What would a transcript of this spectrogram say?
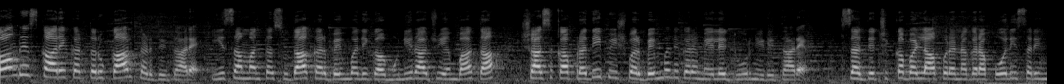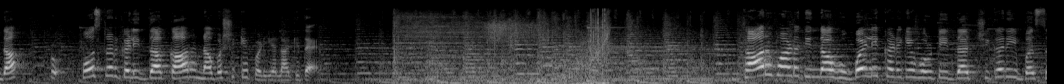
ಕಾಂಗ್ರೆಸ್ ಕಾರ್ಯಕರ್ತರು ಕಾರ್ ತಡೆದಿದ್ದಾರೆ. ಈ ಸಂಬಂಧ ಸುಧಾಕರ್ ಬೆಂಬಲಿಗ ಮುನಿರಾಜು ಎಂಬಾತ ಶಾಸಕ ಪ್ರದೀಪ್ ಈಶ್ವರ್ ಬೆಂಬಲಿಗರ ಮೇಲೆ ದೂರು ನೀಡಿದ್ದಾರೆ. ಸದ್ಯ ಚಿಕ್ಕಬಳ್ಳಾಪುರ ನಗರ ಪೊಲೀಸರಿಂದ ಪೋಸ್ಟರ್ಗಳಿದ್ದ ಕಾರನ್ನು ವಶಕ್ಕೆ ಪಡೆಯಲಾಗಿದೆ. ಧಾರವಾಡದಿಂದ ಹುಬ್ಬಳ್ಳಿ ಕಡೆಗೆ ಹೊರಟಿದ್ದ ಚಿಗರಿ ಬಸ್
